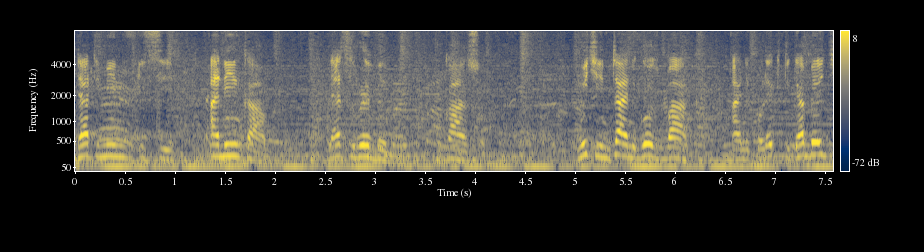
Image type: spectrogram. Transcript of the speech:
That means it's an income, that's revenue to council, which in turn goes back and collect garbage,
